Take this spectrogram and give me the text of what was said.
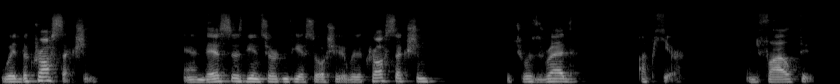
with the cross section. And this is the uncertainty associated with the cross section, which was read up here in file two.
